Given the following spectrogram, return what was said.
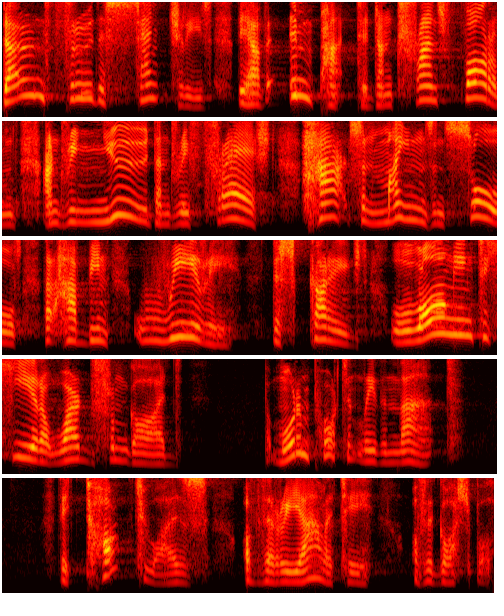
down through the centuries, they have impacted and transformed and renewed and refreshed hearts and minds and souls that have been weary, discouraged, longing to hear a word from God. But more importantly than that, they talk to us of the reality of the gospel.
